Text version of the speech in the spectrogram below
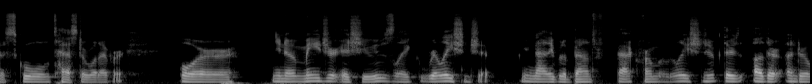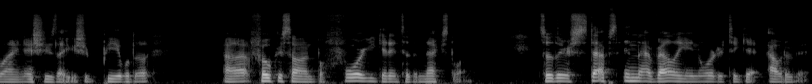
a school test or whatever, or you know, major issues like relationship. You're not able to bounce back from a relationship. There's other underlying issues that you should be able to uh, focus on before you get into the next one. So there's steps in that valley in order to get out of it.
